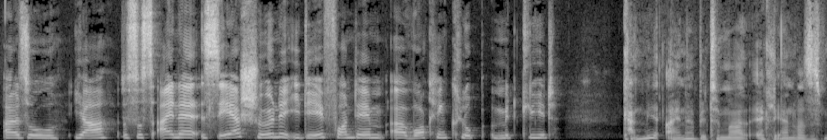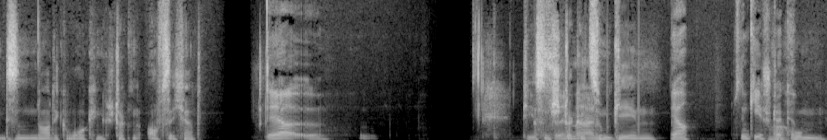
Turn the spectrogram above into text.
Also ja, das ist eine sehr schöne Idee von dem äh, Walking Club Mitglied. Kann mir einer bitte mal erklären, was es mit diesen Nordic Walking Stöcken auf sich hat? Ja, äh, Die Das sind sind Stöcke ein, zum Gehen. ja, sind Gehstöcke. Warum?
